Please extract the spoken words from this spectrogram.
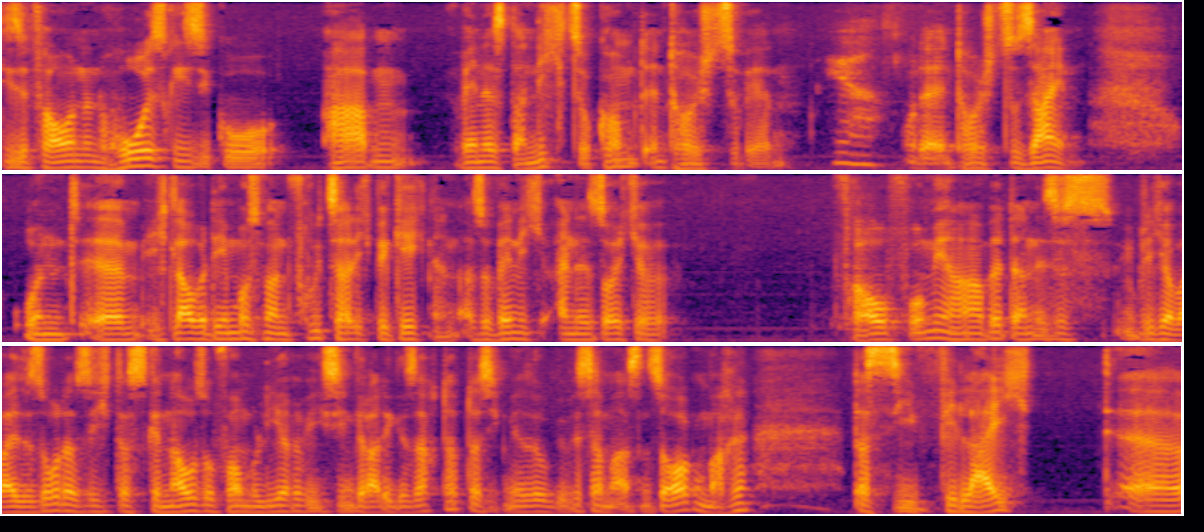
diese Frauen ein hohes Risiko haben, wenn es dann nicht so kommt, enttäuscht zu werden. Ja. Oder enttäuscht zu sein. Und ähm, ich glaube, dem muss man frühzeitig begegnen. Also wenn ich eine solche Frau vor mir habe, dann ist es üblicherweise so, dass ich das genauso formuliere, wie ich es Ihnen gerade gesagt habe, dass ich mir so gewissermaßen Sorgen mache, dass sie vielleicht äh,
